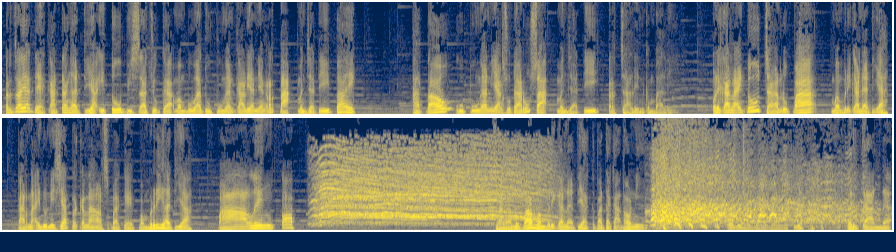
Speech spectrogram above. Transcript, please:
Percaya deh, kadang hadiah itu bisa juga membuat hubungan kalian yang retak menjadi baik atau hubungan yang sudah rusak menjadi terjalin kembali. Oleh karena itu, jangan lupa memberikan hadiah karena Indonesia terkenal sebagai pemberi hadiah paling top. Jangan lupa memberikan hadiah kepada Kak Tony. Bercanda.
